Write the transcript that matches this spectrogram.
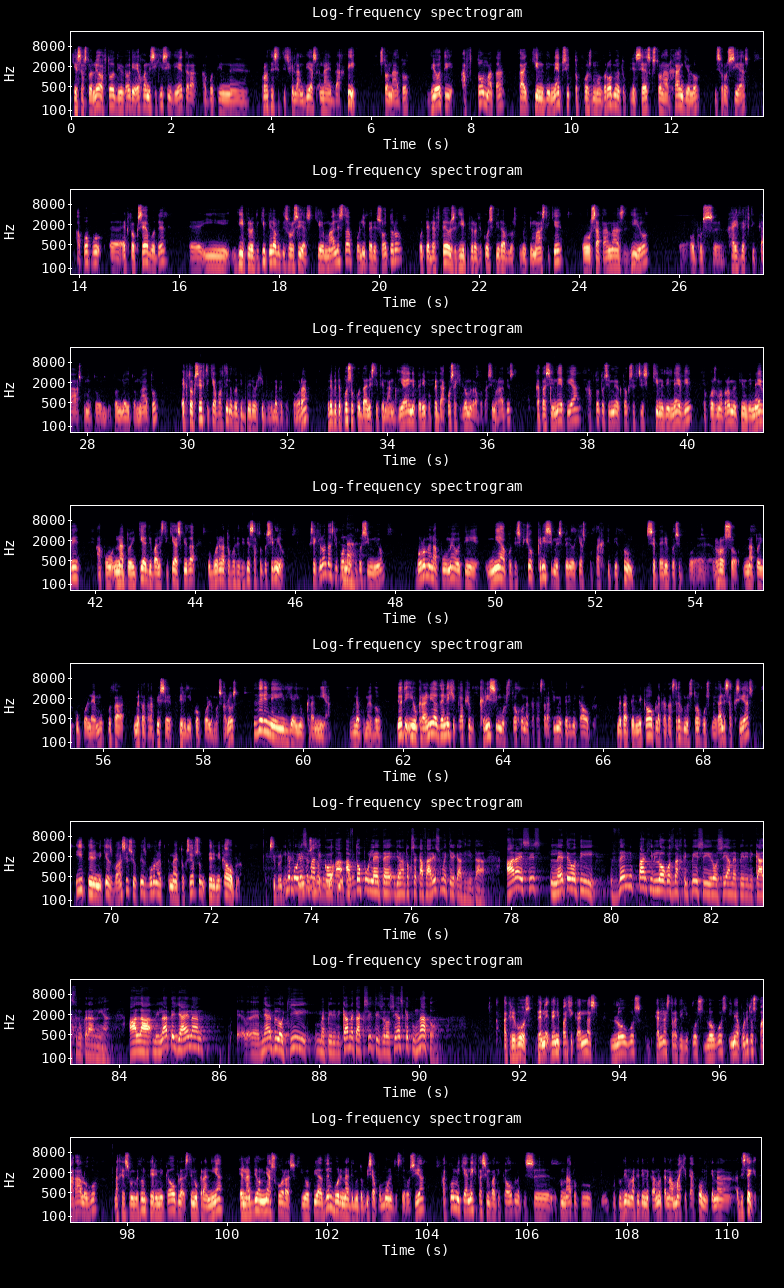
και σας το λέω αυτό διότι έχω ανησυχήσει ιδιαίτερα από την ε, πρόθεση της Φιλανδίας να ενταχθεί στο ΝΑΤΟ, διότι αυτόματα θα κινδυνέψει το κοσμοδρόμιο του Πλιεσέτσκ στον Αρχάγγελο της Ρωσίας, από όπου ε, εκτοξεύονται ε, οι διυπηρωτικοί πύραυλοι της Ρωσίας. Και μάλιστα πολύ περισσότερο ο τελευταίος διυπηρωτικός πύραυλος που δοκιμάστηκε, ο Σατανάς 2, ε, όπως χαϊδευτικά ας πούμε τον, τον λέει το ΝΑΤΟ, εκτοξεύτηκε από αυτήν εδώ την περιοχή που βλέπετε τώρα. Βλέπετε πόσο κοντά είναι στη Φιλανδία, είναι περίπου 500 χιλιόμετρα από τα σύνορά της. Κατά συνέπεια, αυτό το σημείο εκτόξευσης κινδυνεύει, το κοσμοδρόμιο κινδυνεύει από νατοική αντιβαλιστική ασπίδα που μπορεί να τοποθετηθεί σε αυτό το σημείο. Ξεκινώντας λοιπόν με ναι. αυτό το σημείο, μπορούμε να πούμε ότι μία από τις πιο κρίσιμες περιοχές που θα χτυπηθούν σε περίπτωση ε, Ρώσο-Νατοϊκού πολέμου, που θα μετατραπεί σε πυρηνικό πόλεμο ασφαλώς, δεν είναι η ίδια η Ουκρανία που βλέπουμε εδώ. Διότι η Ουκρανία δεν έχει κάποιο κρίσιμο στόχο να καταστραφεί με πυρηνικά όπλα με τα πυρηνικά όπλα καταστρέφουμε στόχους μεγάλης αξίας ή πυρηνικές βάσεις οι οποίες μπορούν να, να εκτοξεύσουν πυρηνικά όπλα. Είναι πολύ σημαντικό αυτό που λέτε για να το ξεκαθαρίσουμε, κύριε καθηγητά. Άρα, εσείς λέτε ότι δεν υπάρχει λόγος να χτυπήσει η Ρωσία με πυρηνικά στην Ουκρανία. Αλλά μιλάτε για έναν, ε, ε, μια εμπλοκή με πυρηνικά μεταξύ της Ρωσίας και του ΝΑΤΟ. Ακριβώς. Δεν, δεν υπάρχει κανένας λόγος, κανένας στρατηγικός λόγος, είναι απολύτως παράλογο να χρησιμοποιηθούν πυρηνικά όπλα στην Ουκρανία εναντίον μιας χώρας η οποία δεν μπορεί να αντιμετωπίσει από μόνη της τη Ρωσία, ακόμη και αν έχει τα συμβατικά όπλα της, ε, του ΝΑΤΟ που, που του δίνουν αυτή την ικανότητα να μάχεται ακόμη και να αντιστέκεται.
